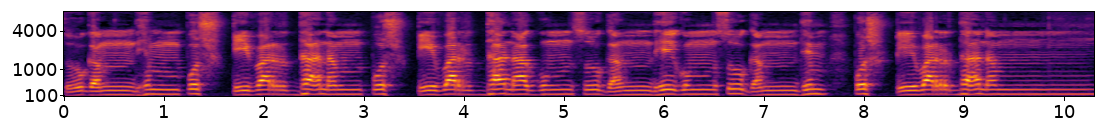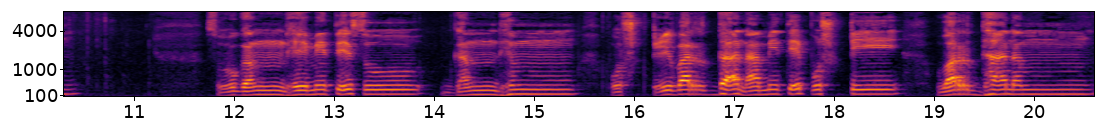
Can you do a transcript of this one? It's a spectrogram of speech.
सुगन्धिं पुष्टिवर्धनं पुष्टिवर्धनगुं सुगन्धिगुं सुगन्धिं पुष्टिवर्धनम्। सुगन्धिमिति सुगन्धिं पुष्टिवर्धनमिति पुष्टिवर्धनम्।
